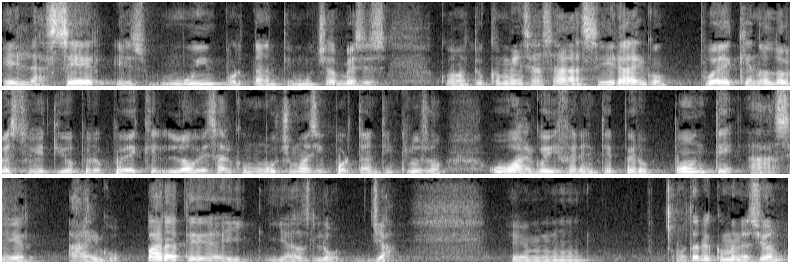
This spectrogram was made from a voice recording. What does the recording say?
El hacer es muy importante. Muchas veces cuando tú comienzas a hacer algo, puede que no logres tu objetivo, pero puede que logres algo mucho más importante incluso o algo diferente, pero ponte a hacer algo. Párate de ahí y hazlo ya. Em, otra recomendación,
